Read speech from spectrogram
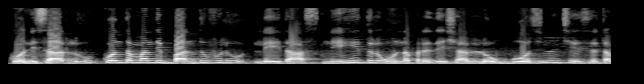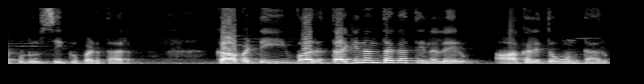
కొన్నిసార్లు కొంతమంది బంధువులు లేదా స్నేహితులు ఉన్న ప్రదేశాల్లో భోజనం చేసేటప్పుడు సిగ్గుపడతారు. కాబట్టి వారు తగినంతగా తినలేరు ఆకలితో ఉంటారు.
